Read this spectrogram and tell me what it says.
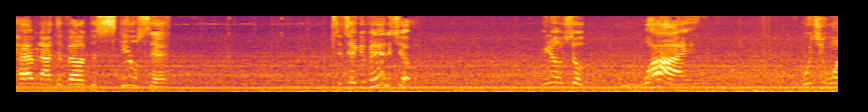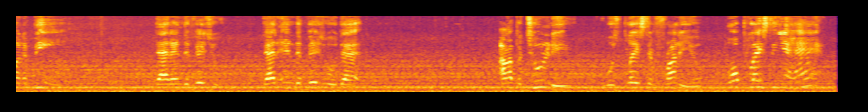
have not developed the skill set to take advantage of them. You know, so why would you want to be that individual? That individual that opportunity was placed in front of you or placed in your hand.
